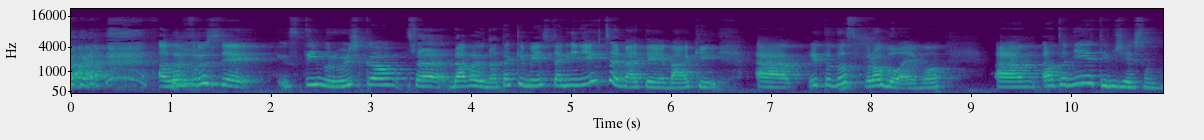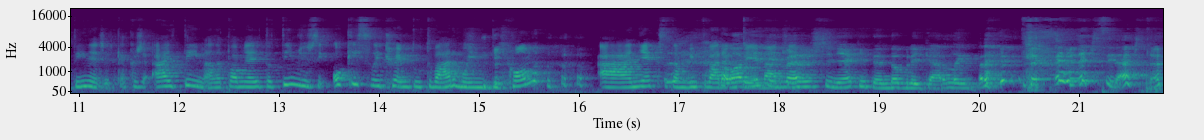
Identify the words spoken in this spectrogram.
ale proste s tým rúškom sa dávajú na také miesta, kde nechcem mať tie jebáky. A je to dosť problém, no. A, ale to nie je tým, že som tínedžerka, akože aj tým, ale po mňa je to tým, že si okysličujem tú tvár mojim dychom a nejak sa tam vytvárajú tie Hlavne keď máš ešte nejaký ten dobrý garlic bread, tak si dáš tam.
